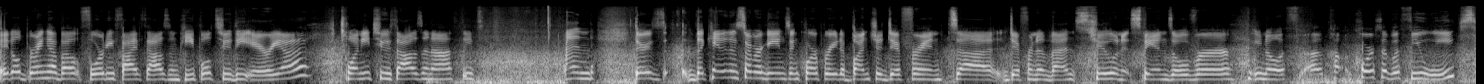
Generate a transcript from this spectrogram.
It'll bring about 45,000 people to the area, 22,000 athletes and there's the Canada Summer Games incorporate a bunch of different uh, different events too, and it spans over you know a, a, course of a few weeks.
